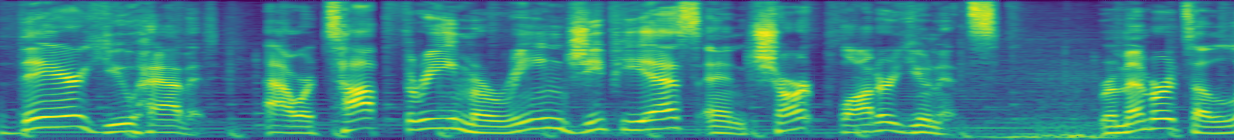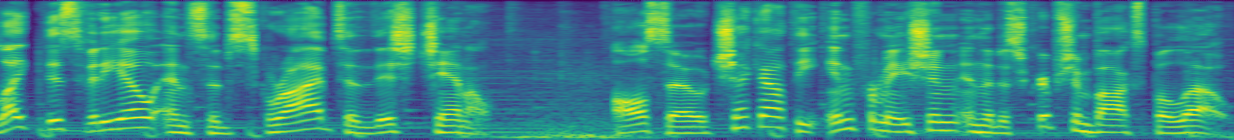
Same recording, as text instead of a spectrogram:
There you have it, our top 3 marine GPS and chart plotter units. Remember to like this video and subscribe to this channel. Also, check out the information in the description box below.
